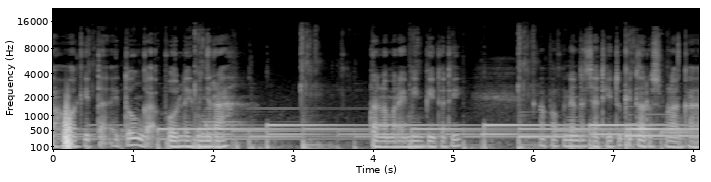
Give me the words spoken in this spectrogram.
bahwa kita itu enggak boleh menyerah dalam meraih mimpi tadi apa pun yang terjadi itu kita harus melangkah.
